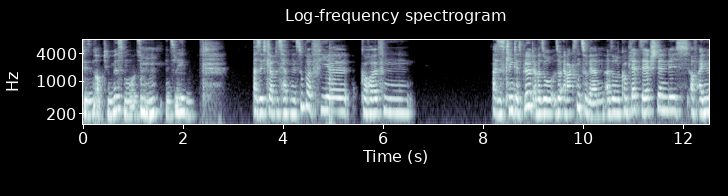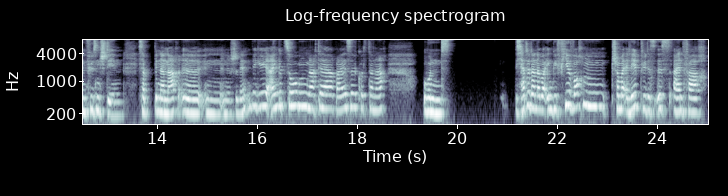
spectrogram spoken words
diesen Optimismus mhm. ins Leben? Also ich glaube, das hat mir super viel geholfen. Also es klingt jetzt blöd, aber so, so erwachsen zu werden. Also komplett selbstständig auf eigenen Füßen stehen. Ich hab, bin danach äh, in, in eine Studenten-WG eingezogen nach der Reise, kurz danach. Und ich hatte dann aber irgendwie vier Wochen schon mal erlebt, wie das ist, einfach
